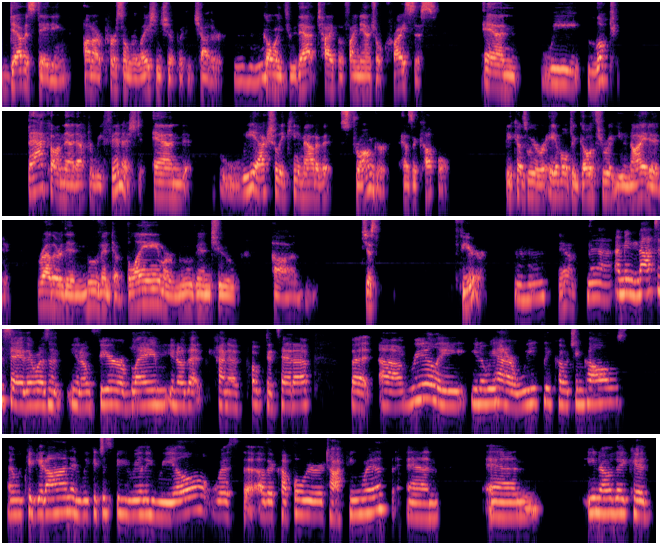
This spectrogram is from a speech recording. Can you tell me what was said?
devastating on our personal relationship with each other mm-hmm. going through that type of financial crisis. And we looked back on that after we finished, and we actually came out of it stronger as a couple because we were able to go through it united rather than move into blame or move into uh, just fear. Mm-hmm. Yeah. Yeah. I mean, not to say there wasn't, you know, fear or blame, you know, that kind of poked its head up. But uh, really, you know, we had our weekly coaching calls and we could get on and we could just be really real with the other couple we were talking with. And, and, you know, they could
